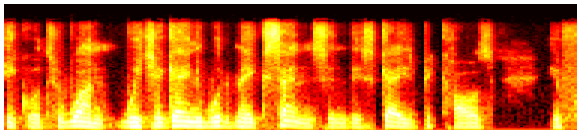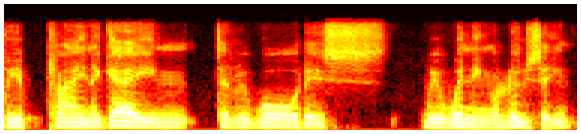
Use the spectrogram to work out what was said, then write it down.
equal to one, which again would make sense in this case because if we're playing a game, the reward is we're winning or losing,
